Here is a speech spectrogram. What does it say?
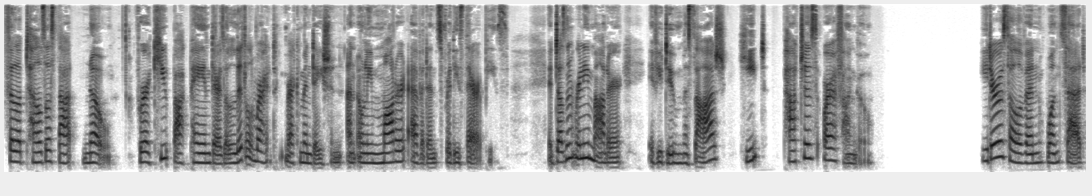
Philip tells us that no, for acute back pain, there's a little re- recommendation and only moderate evidence for these therapies. It doesn't really matter if you do massage, heat, patches, or a fango. Peter O'Sullivan once said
